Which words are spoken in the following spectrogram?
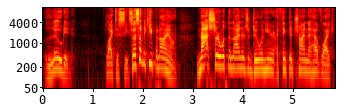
Loaded. Like to see. So that's something to keep an eye on. Not sure what the Niners are doing here. I think they're trying to have like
